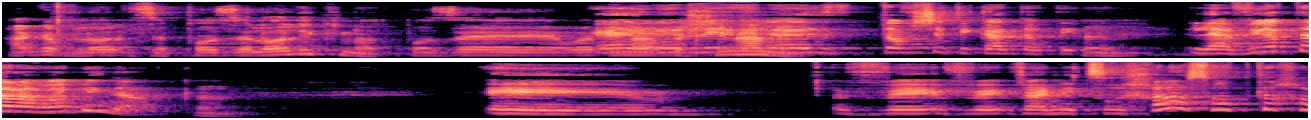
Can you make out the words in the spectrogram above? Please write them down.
אגב, לא, זה, פה זה לא לקנות, פה זה אה, וובינר ל- בחינם. ל- טוב שתיקנת אותי. כן, להביא אותה לוובינר. כן. ו- ו- ואני צריכה לעשות ככה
